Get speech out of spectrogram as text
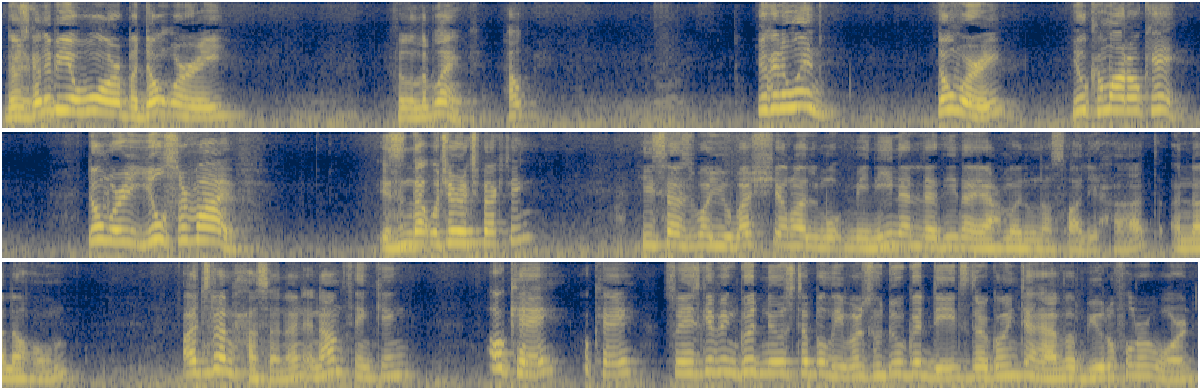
There's going to be a war, but don't worry. Fill in the blank. Help me. You're going to win. Don't worry. You'll come out okay. Don't worry. You'll survive. Isn't that what you're expecting? He says, وَيُبَشِّرَ الْمُؤْمِنِينَ الَّذِينَ يَعْمَلُونَ صَالِحَاتٍ أَنَّ لَهُمْ أَجْرًا حَسَنًا And I'm thinking, okay, okay. So he's giving good news to believers who do good deeds. They're going to have a beautiful reward.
